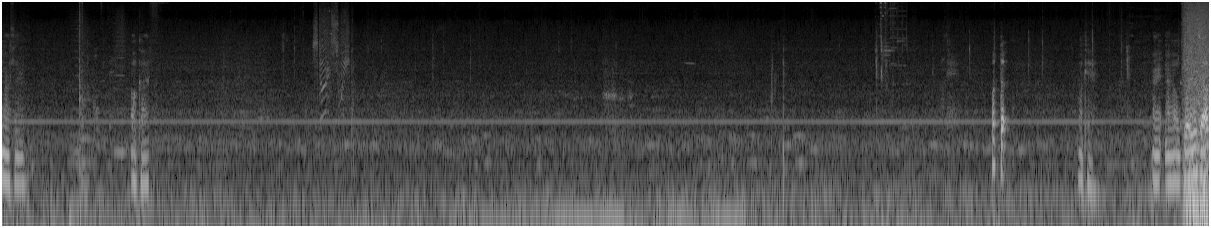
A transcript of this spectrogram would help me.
Nothing. Oh god. Start a sweep. What the? Okay. Alright, now blow this up.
